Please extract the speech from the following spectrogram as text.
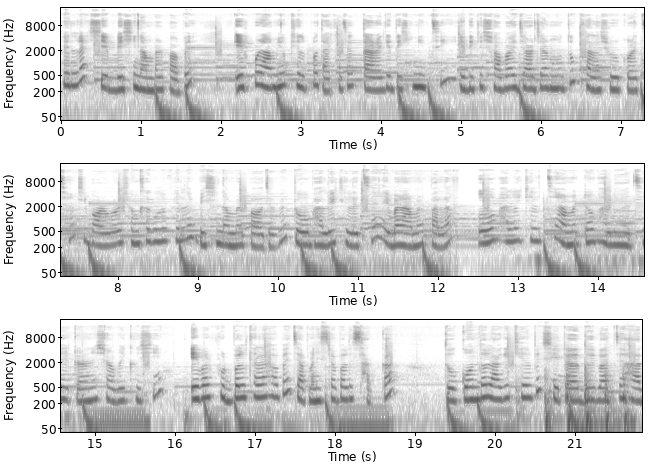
ফেললে সে বেশি নাম্বার পাবে। এরপর আমিও খেলব, দেখা যাক। তার আগে দেখে নিচ্ছি, এদিকে সবাই যার যার মতো খেলা শুরু করেছে। বড় বড় সংখ্যাগুলো ফেললে বেশি নাম্বার পাওয়া যাবে। তো ভালোই খেলেছে, এবার আমার পালা। ও ভালোই খেলেছে, আমারটাও ভালো হয়েছে, এ কারণে সবাই খুশি। এবার ফুটবল খেলা হবে, জাপানিজরা বলে সাক্কা। তো কোন দল আগে খেলবে সেটা দুই বাচ্চা হাত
